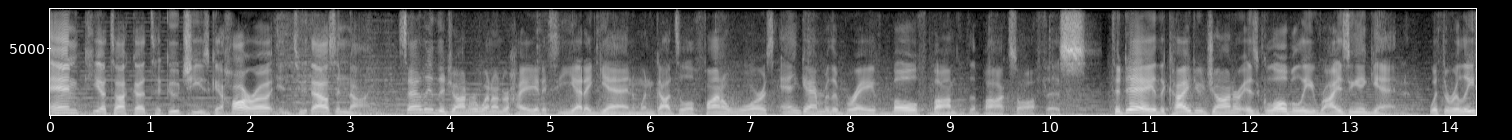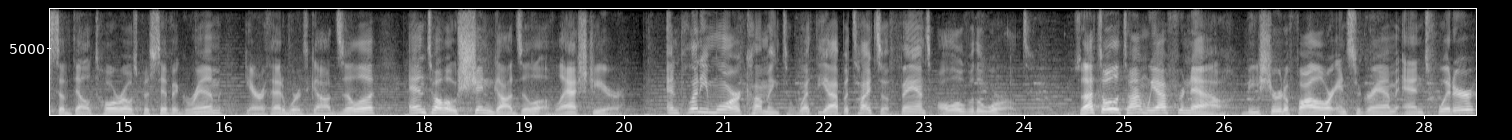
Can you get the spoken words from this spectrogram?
and Kiyotaka Taguchi's Gehara in 2009. Sadly, the genre went under hiatus yet again when Godzilla Final Wars and Gamera the Brave both bombed at the box office. Today, the kaiju genre is globally rising again, with the release of Del Toro's Pacific Rim, Gareth Edwards' Godzilla, and Toho's Shin Godzilla of last year. And plenty more are coming to whet the appetites of fans all over the world. So that's all the time we have for now. Be sure to follow our Instagram and Twitter,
